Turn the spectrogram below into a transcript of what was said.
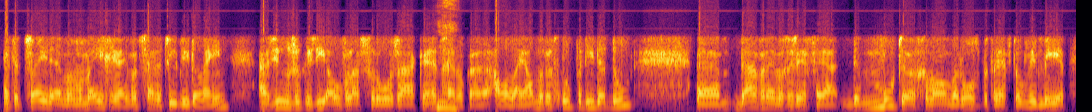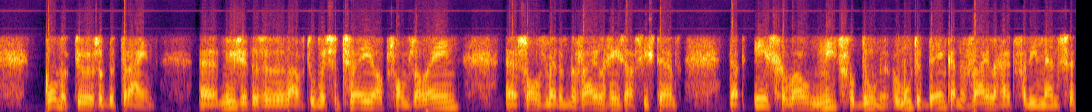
En ten tweede hebben we meegegeven, want het zijn natuurlijk niet alleen asielzoekers die overlast veroorzaken. Het zijn ook allerlei andere groepen die dat doen. Um, daarvan hebben we gezegd van ja, er moeten gewoon wat ons betreft ook weer meer conducteurs op de trein. Uh, nu zitten ze er af en toe met z'n tweeën op, soms alleen, uh, soms met een beveiligingsassistent. Dat is gewoon niet voldoende. We moeten denken aan de veiligheid van die mensen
